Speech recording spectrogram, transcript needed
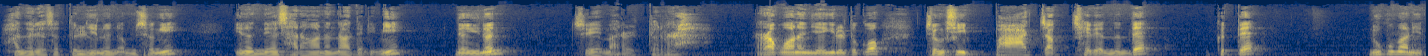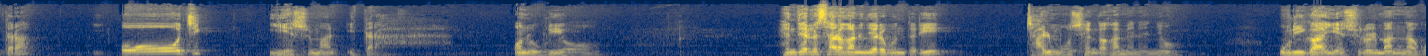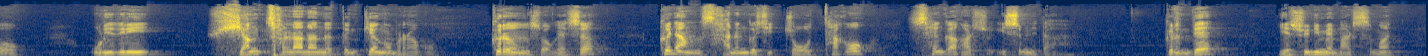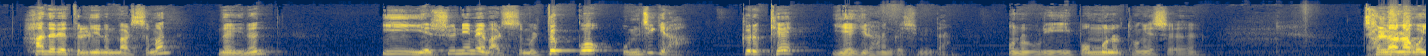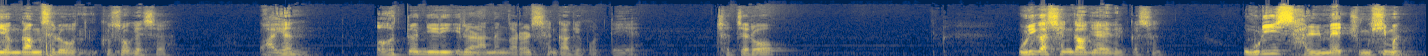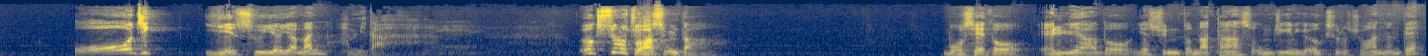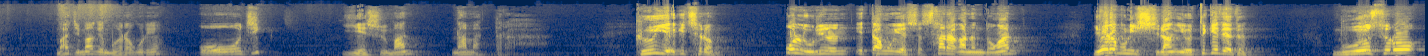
하늘에서 들리는 음성이 이는 내 사랑하는 아들이니 너희는 저의 말을 들으라. 라고 하는 얘기를 듣고 정신이 바짝 차렸는데 그때 누구만 있더라? 오직 예수만 있더라. 오늘 우리요. 현대를 살아가는 여러분들이 잘 못 생각하면은요. 우리가 예수를 만나고 우리들이 휘황찬란한 어떤 경험을 하고 그런 속에서 그냥 사는 것이 좋다고 생각할 수 있습니다. 그런데 예수님의 말씀은 하늘에 들리는 말씀은 너희는 이 예수님의 말씀을 듣고 움직이라. 그렇게 얘기를 하는 것입니다. 오늘 우리 이 본문을 통해서 찬란하고 영광스러운 그 속에서 과연 어떤 일이 일어났는가를 생각해 볼 때에 첫째로 우리가 생각해야 될 것은 우리 삶의 중심은 오직 예수여야만 합니다. 억수로 좋았습니다. 모세도 엘리야도 예수님도 나타나서 움직이는 게 억수로 좋았는데 마지막에 뭐라고 그래요? 오직 예수만 남았더라. 그 얘기처럼 오늘 우리는 이 땅 위에서 살아가는 동안 여러분이 신앙이 어떻게 되든 무엇으로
